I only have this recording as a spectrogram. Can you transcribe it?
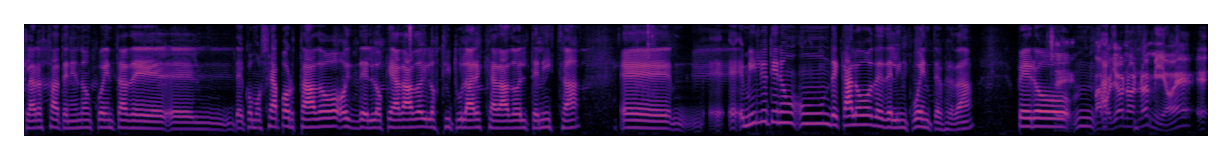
claro está, teniendo en cuenta de, el- de cómo se ha portado, y de lo que ha dado y los titulares que ha dado el tenista. Eh, eh, Emilio tiene un, un decálogo de delincuentes, ¿verdad? Pero... Mm, Vamos, yo no, no es mío, ¿eh? ¿eh?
